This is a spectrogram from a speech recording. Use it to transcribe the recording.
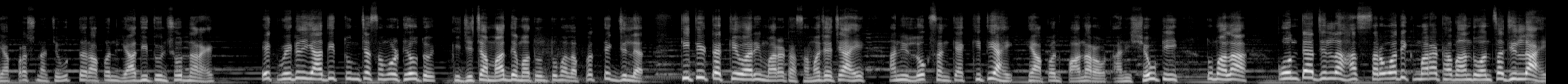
या प्रश्नाचे उत्तर आपण यादीतून शोधणार आहे. एक वेगळी यादी तुमच्यासमोर ठेवतोय की जिच्या माध्यमातून तुम्हाला प्रत्येक जिल्ह्यात किती टक्केवारी मराठा समाजाची आहे आणि लोकसंख्या किती आहे हे आपण पाहणार आहोत. आणि शेवटी तुम्हाला कोणत्या जिल्हा हा सर्वाधिक मराठा बांधवांचा जिल्हा आहे?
